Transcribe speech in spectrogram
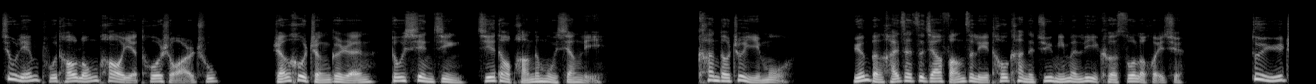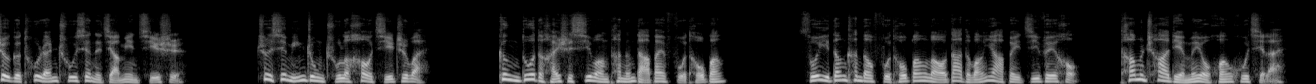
就连葡萄龙炮也脱手而出，然后整个人都陷进街道旁的木箱里。看到这一幕，原本还在自家房子里偷看的居民们立刻缩了回去。对于这个突然出现的假面骑士，这些民众除了好奇之外，更多的还是希望他能打败斧头帮。所以，当看到斧头帮老大的王亚被击飞后，他们差点没有欢呼起来。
